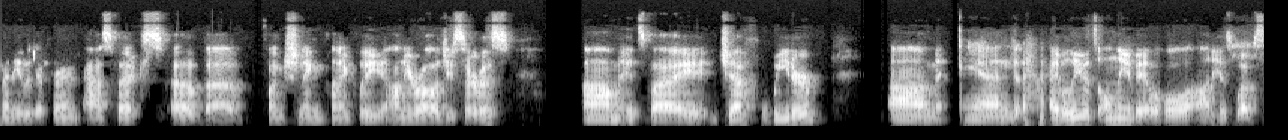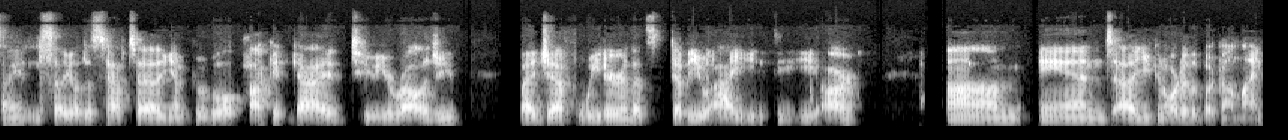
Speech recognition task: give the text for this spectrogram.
many of the different aspects of uh, functioning clinically on urology service. Um, it's by Jeff Wieder, um, and I believe it's only available on his website. And so you'll just have to you know Google Pocket Guide to Urology by Jeff Wieder. That's W-I-E-D-E-R, um, and uh, you can order the book online.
